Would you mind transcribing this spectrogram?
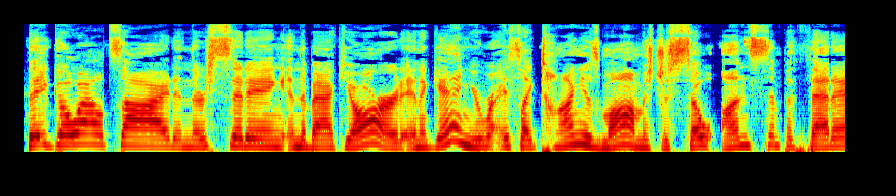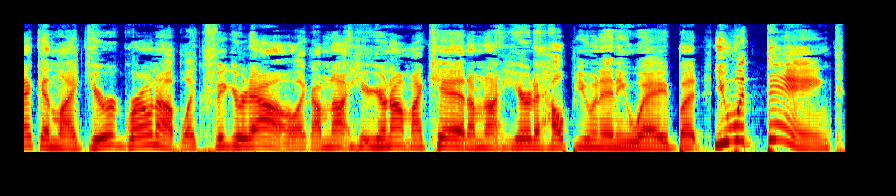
They go outside and they're sitting in the backyard. And again, you're right. It's like Tanya's mom is just so unsympathetic and like, you're a grown up, like figure it out. Like, I'm not here. You're not my kid. I'm not here to help you in any way. But you would think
